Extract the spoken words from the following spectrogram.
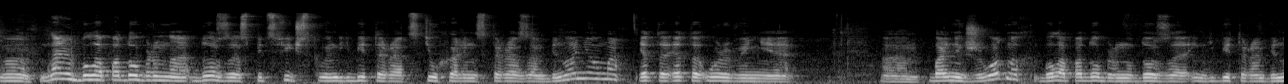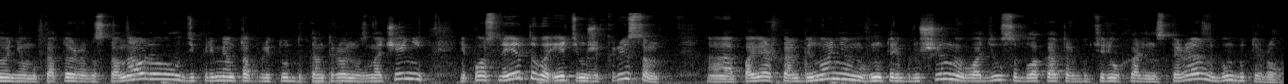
Э, нами была подобрана доза специфического ингибитора ацетилхолинестераза амбинониума. Это, это уровень э, больных животных. Была подобрана доза ингибитора амбинониума, который восстанавливал декремент амплитуды контрольных значений. И после этого этим же крысам э, поверх амбинониума внутри брюшины вводился блокатор бутирилхолинестераза бумбутерол.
